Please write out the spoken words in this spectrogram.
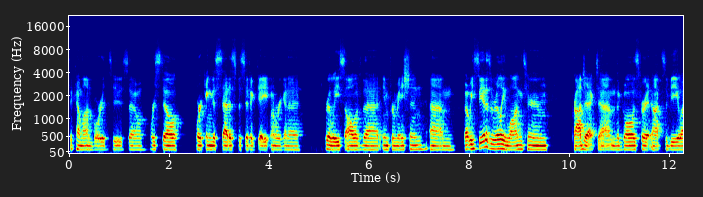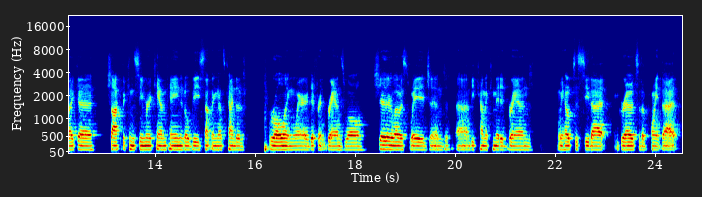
to come on board too. So we're still working to set a specific date when we're going to release all of that information. Um, but we see it as a really long-term project. Um, the goal is for it not to be like a shock the consumer campaign. It'll be something that's kind of rolling where different brands will share their lowest wage and uh, become a committed brand. We hope to see that grow to the point that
